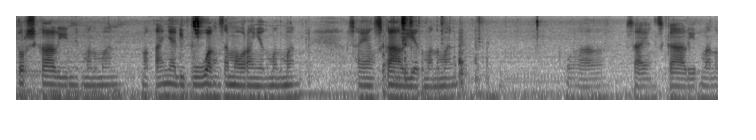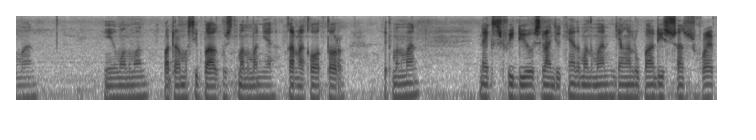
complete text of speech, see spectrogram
Kotor sekali ini teman-teman. Makanya dibuang sama orangnya teman-teman. Sayang sekali ya teman-teman. Wah sayang sekali teman-teman ini teman-teman. Padahal masih bagus teman-teman ya karena kotor. Oke teman-teman. Next video selanjutnya teman-teman. Jangan lupa di subscribe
